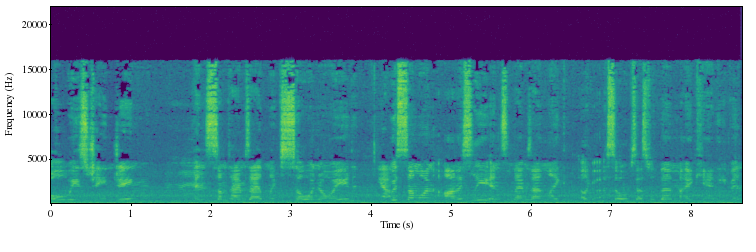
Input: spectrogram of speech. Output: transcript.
always changing and sometimes I'm like so annoyed Yeah. with someone honestly and sometimes I'm like like so obsessed with them I can't even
